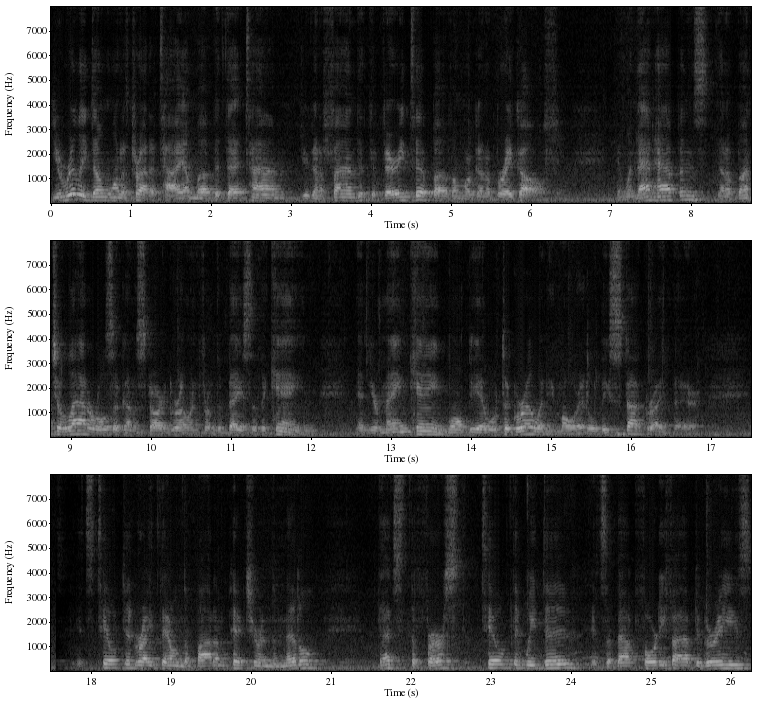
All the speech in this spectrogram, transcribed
you really don't want to try to tie them up at that time. You're going to find that the very tip of them are going to break off. And when that happens, then a bunch of laterals are going to start growing from the base of the cane, and your main cane won't be able to grow anymore. It'll be stuck right there. It's tilted right there on the bottom picture in the middle. That's the first tilt that we do. It's about 45 degrees.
